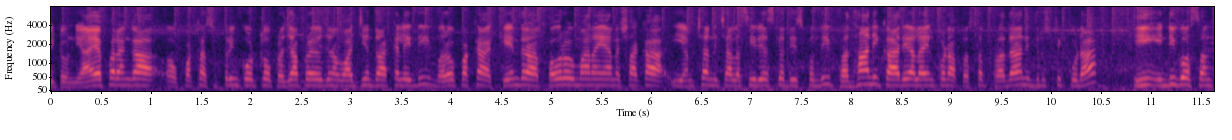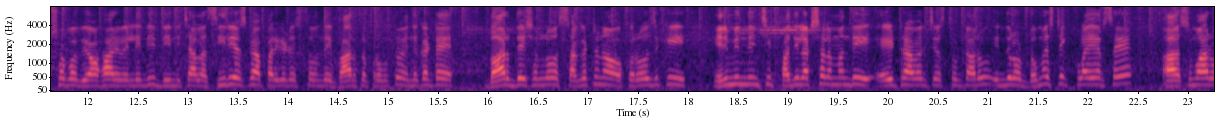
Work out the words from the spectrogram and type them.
ఇటు న్యాయపరంగా ఒక పక్క సుప్రీంకోర్టులో ప్రజా ప్రయోజన వాద్యం దాఖలైంది. మరోపక్క కేంద్ర పౌర విమానయాన శాఖ ఈ అంశాన్ని చాలా సీరియస్గా తీసుకుంది. ప్రధాని కార్యాలయం కూడా ప్రస్తుతం ప్రధాని దృష్టికి కూడా ఈ ఇండిగో సంక్షోభ వ్యవహారం వెళ్ళింది. దీన్ని చాలా సీరియస్గా పరిగణిస్తోంది భారత ప్రభుత్వం. ఎందుకంటే భారతదేశంలో సగటున ఒక రోజుకి ఎనిమిది నుంచి పది లక్షల మంది ఎయిర్ ట్రావెల్ చేస్తుంటారు. ఇందులో డొమెస్టిక్ ఫ్లయర్సే సుమారు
